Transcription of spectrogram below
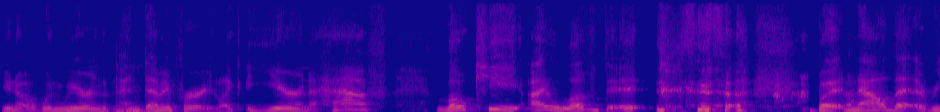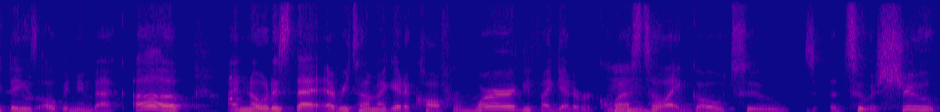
you know, when we were in the mm. pandemic for like a year and a half, low key, I loved it. but now that everything's opening back up, I noticed that every time I get a call from work, if I get a request mm. to like go to to a shoot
